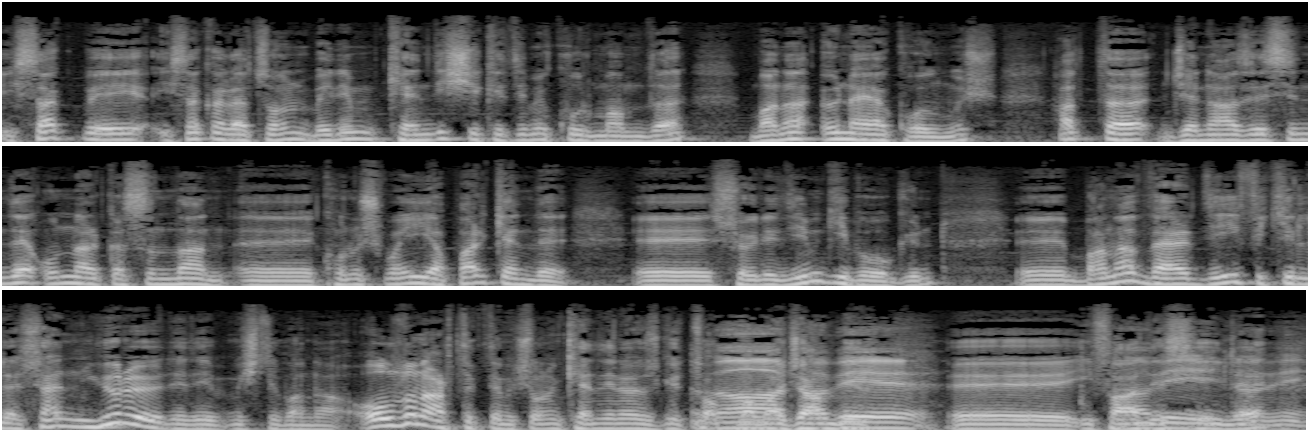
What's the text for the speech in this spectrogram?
İshak Bey, İshak Alaton benim kendi şirketimi kurmamda bana ön ayak olmuş. Hatta cenazesinde onun arkasından e, konuşmayı yaparken de e, söylediğim gibi o gün e, bana verdiği fikirle sen yürü demişti bana. Oldun artık demiş onun kendine özgü toplamacan bir e, ifadesiyle. Tabii,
